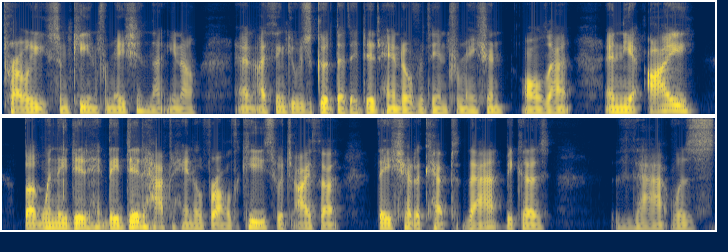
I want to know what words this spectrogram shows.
probably some key information that, you know, and I think it was good that they did hand over the information, all that. And yet I, but when they did, they did have to hand over all the keys, which I thought they should have kept that because that was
